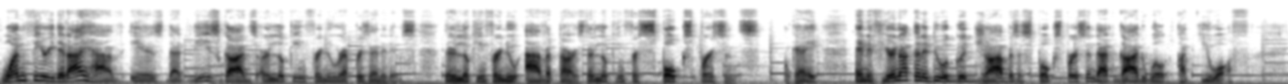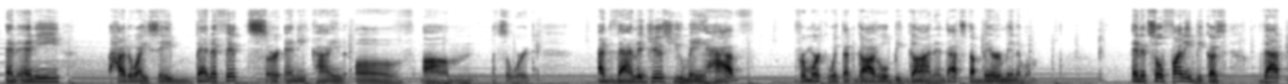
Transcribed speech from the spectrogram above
one theory that I have is that these gods are looking for new representatives, they're looking for new avatars, they're looking for spokespersons. Okay? And if you're not going to do a good job as a spokesperson, that God will cut you off. And any, how do I say, benefits or any kind of, um, what's the word? advantages you may have from working with that God will be gone. And that's the bare minimum. And it's so funny because that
